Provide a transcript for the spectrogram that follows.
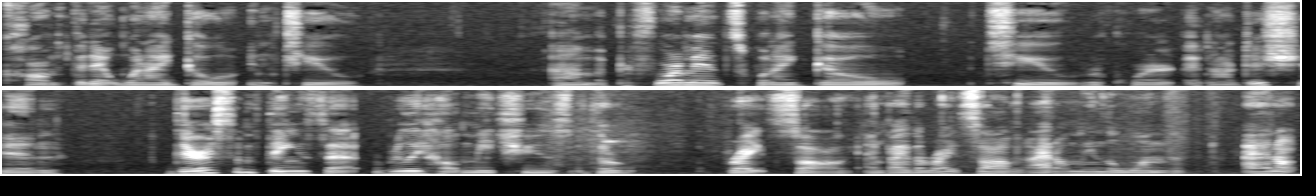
confident when I go into um, a performance, when I go to record an audition. There are some things that really help me choose the right song. And by the right song, I don't mean the one that I don't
